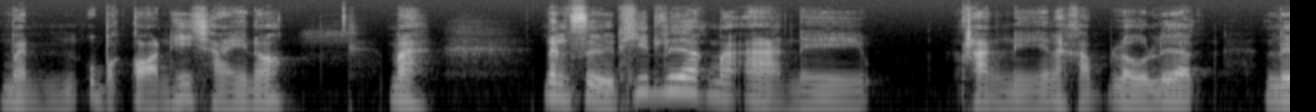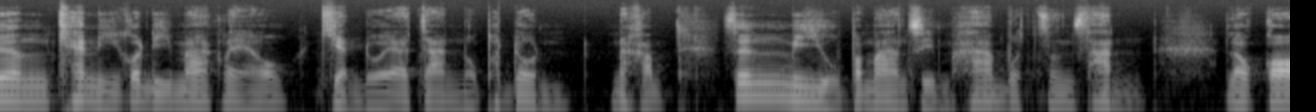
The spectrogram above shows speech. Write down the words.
เหมือนอุปกรณ์ที่ใช้เนาะมาหนังสือที่เลือกมาอ่านในครั้งนี้นะครับ เราเลือกเรื่องแค่นี้ก็ดีมากแล้ว เขียนโดยอาจารย์นพดล นะครับ ซึ่งมีอยู่ประมาณ 15 บทสั้นๆ แล้วก็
